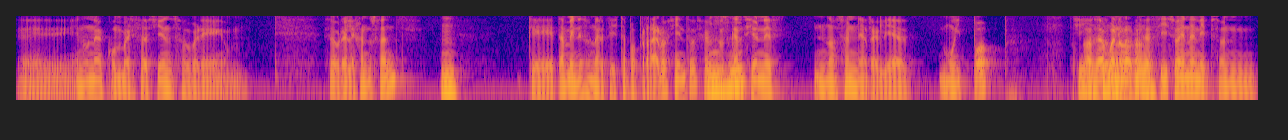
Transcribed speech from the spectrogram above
Eh, en una conversación sobre, sobre Alejandro Sanz, mm. que también es un artista pop raro, siento. O sea, sus canciones no son en realidad muy pop. Sí, o sea, bueno, o sea, sí suenan y son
